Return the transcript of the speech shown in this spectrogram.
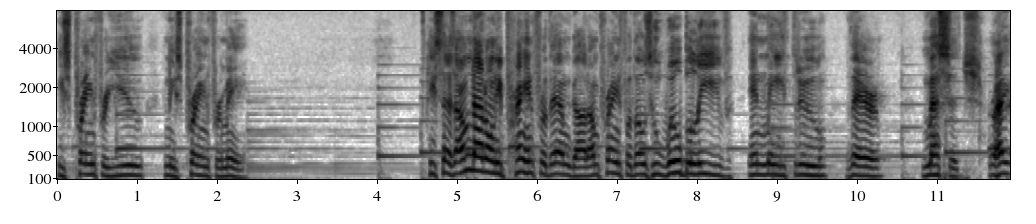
He's praying for you and he's praying for me. He says, I'm not only praying for them, God, I'm praying for those who will believe in me through their message, right?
